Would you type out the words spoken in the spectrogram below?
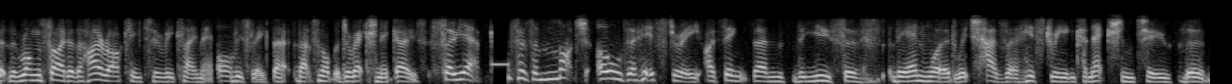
at the wrong side of the hierarchy to reclaim it. Obviously, that, that's not the direction it goes. So, yeah, has a much older history, I think, than the use of the N word, which has a history in connection to the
